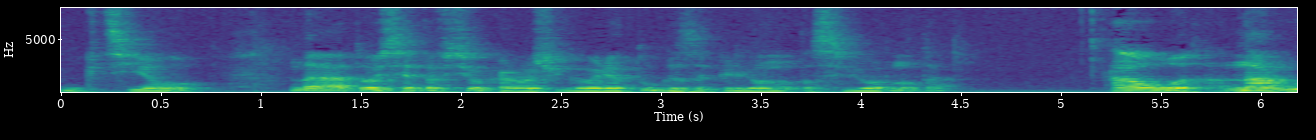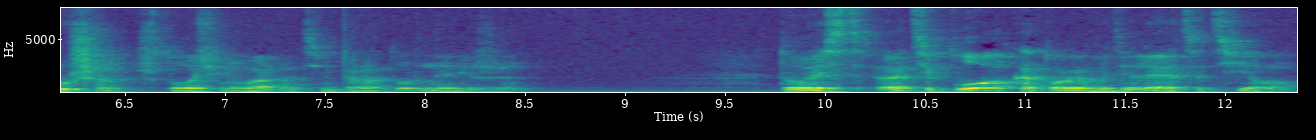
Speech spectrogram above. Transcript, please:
к телу. Да, то есть это все, короче говоря, туго запеленуто, свернуто. А вот нарушен, что очень важно, температурный режим. То есть э, тепло, которое выделяется телом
